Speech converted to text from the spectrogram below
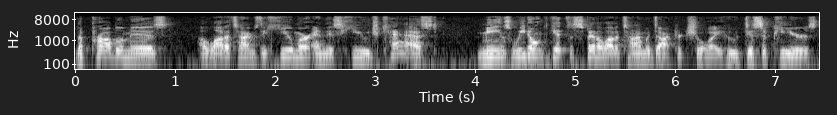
The problem is, a lot of times the humor and this huge cast means we don't get to spend a lot of time with Dr. Choi, who disappears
